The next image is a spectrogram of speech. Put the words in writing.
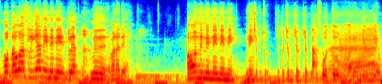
mau tahu aslinya nih nih nih lihat nih, nih, mana dia? Oh nih nih nih nih nih nih. Coba coba coba coba coba coba. Tak foto kemarin diam-diam.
